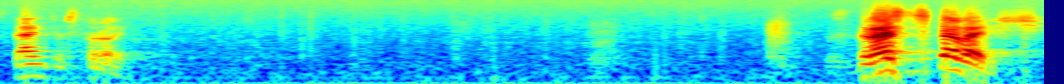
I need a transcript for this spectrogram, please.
Встаньте в строй. Здравствуйте, товарищи.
